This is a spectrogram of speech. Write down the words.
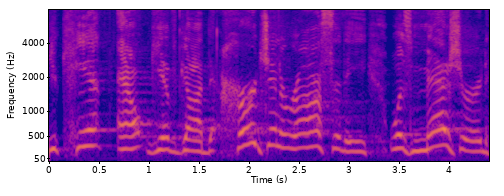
You can't outgive God. That her generosity was measured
